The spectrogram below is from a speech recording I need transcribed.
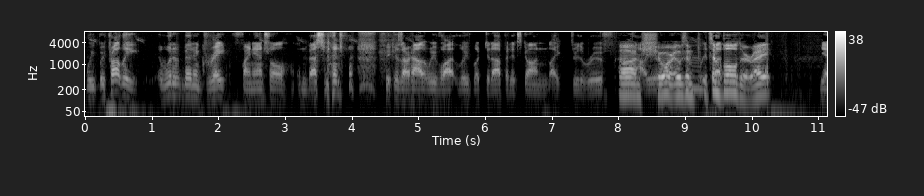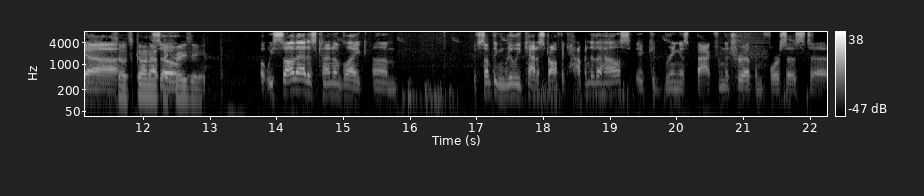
we, we probably it would have been a great financial investment because our house we've we've looked it up and it's gone like through the roof Oh, I'm value. sure it was in it's in But- Boulder, right? yeah So it's gone up so- like crazy. but we saw that as kind of like um, if something really catastrophic happened to the house, it could bring us back from the trip and force us to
